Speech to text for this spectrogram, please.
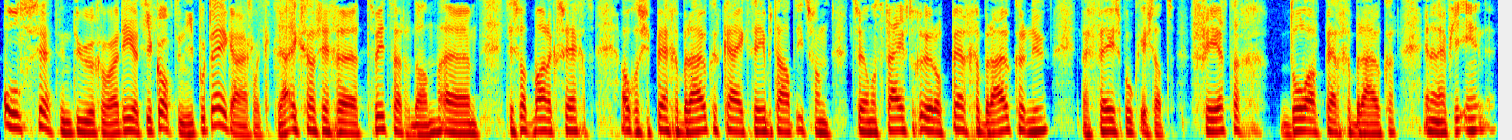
ontzettend duur gewaardeerd. Je koopt een hypotheek eigenlijk. Ja, ik zou zeggen Twitter dan. Ehm, het is wat Mark zegt. Ook als je per gebruiker kijkt en je betaalt iets van 250 euro per gebruiker nu. Bij Facebook is dat 40 dollar per gebruiker. En dan heb je in,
